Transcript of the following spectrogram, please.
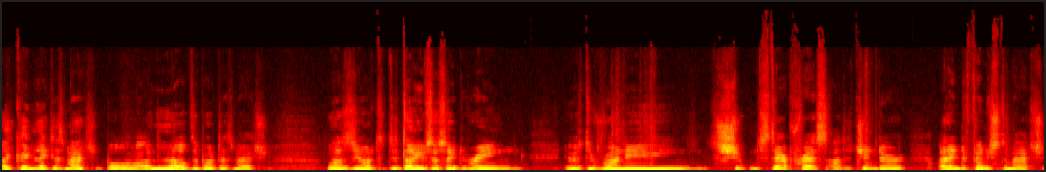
I of like this match, but what I loved about this match was you know the, the dives outside the ring. There was the running, shooting star press onto Jinder, and then to finish the match,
